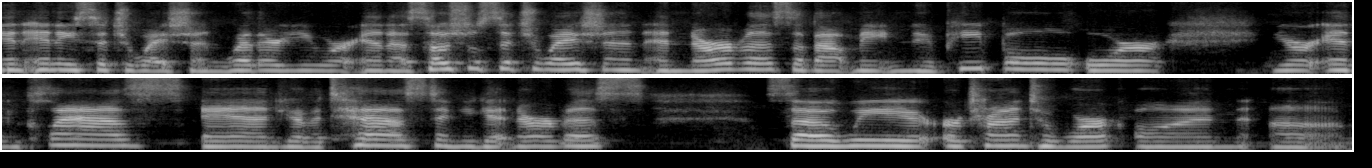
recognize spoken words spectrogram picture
in any situation, whether you were in a social situation and nervous about meeting new people, or you're in class and you have a test and you get nervous. So we are trying to work on um,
